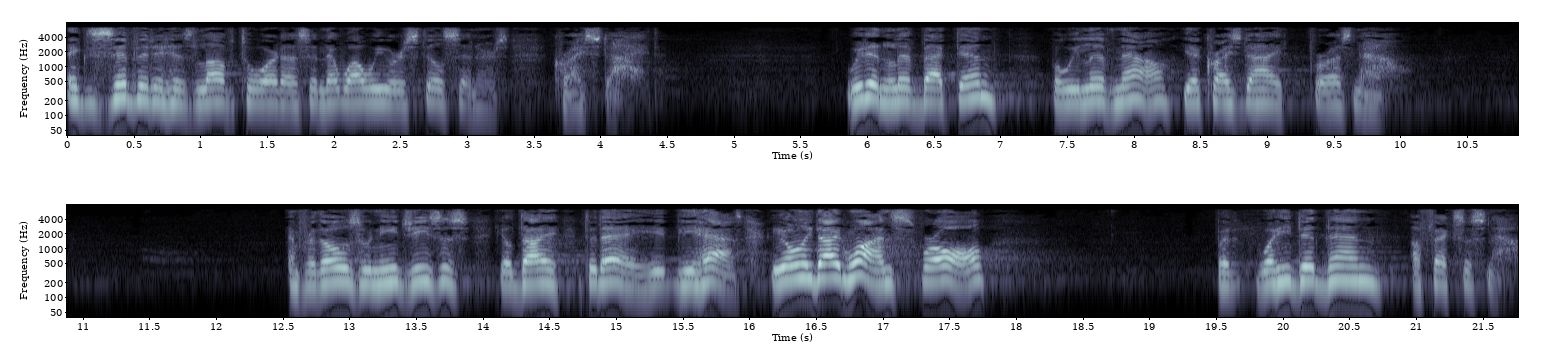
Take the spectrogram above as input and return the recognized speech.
exhibited His love toward us and that while we were still sinners, Christ died. We didn't live back then, but we live now, yet Christ died for us now. And for those who need Jesus, He'll die today. He, he has. He only died once for all, but what He did then affects us now.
